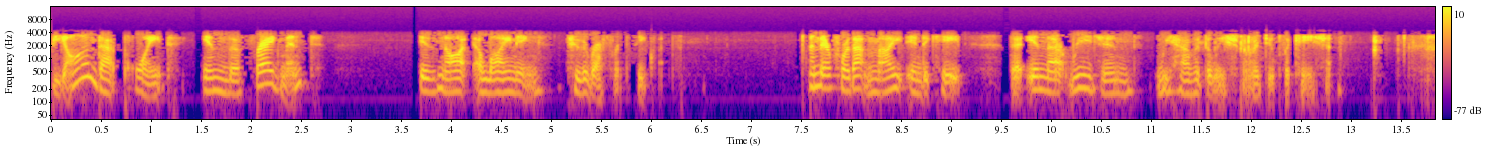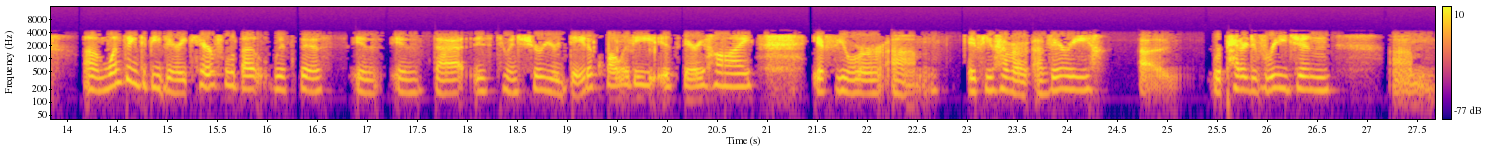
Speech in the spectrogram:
beyond that point in the fragment is not aligning to the reference sequence. And therefore, that might indicate that in that region, we have a deletion or a duplication. Um, one thing to be very careful about with this is, is that is to ensure your data quality is very high. If you're um, if you have a, a very uh, repetitive region, um,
